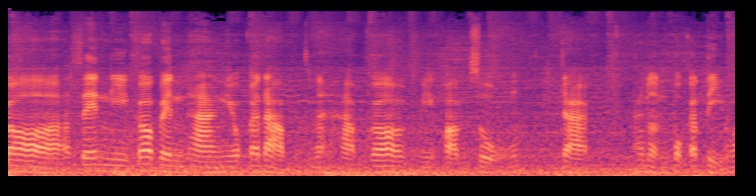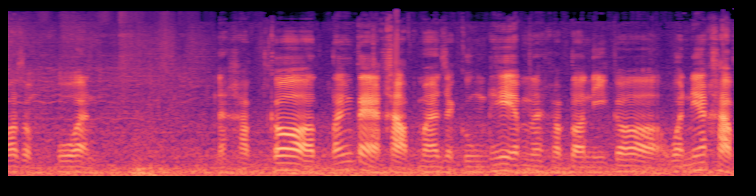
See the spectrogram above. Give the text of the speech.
ก็เส้นนี้ก็เป็นทางยกระดับนะครับ ก็มีความสูงจากถนนปกติพอสมควรนะครับ ก็ตั้งแต่ขับมาจากกรุงเทพนะครับ ตอนนี้ก็วันนี้ขับ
